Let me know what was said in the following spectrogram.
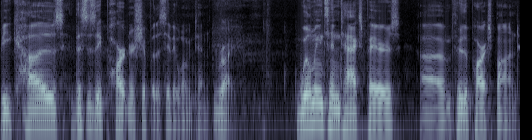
because this is a partnership with the city of Wilmington. Right. Wilmington taxpayers, um, through the Parks Bond,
